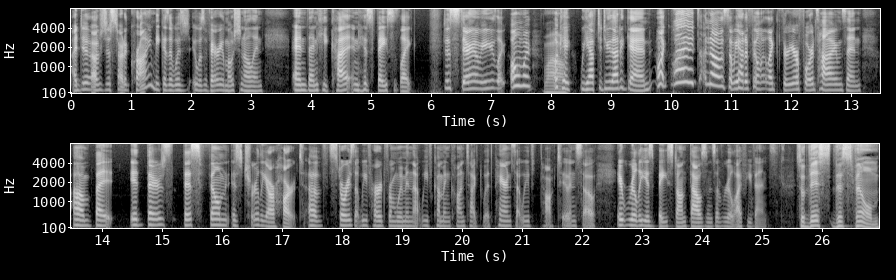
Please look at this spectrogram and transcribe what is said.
I did I was just started crying because it was it was very emotional and and then he cut and his face was like just staring at me. He's like, "Oh my, wow. okay, we have to do that again." I'm like, "What?" No, so we had to film it like three or four times, and um, but it there's this film is truly our heart of stories that we've heard from women that we've come in contact with, parents that we've talked to, and so it really is based on thousands of real life events. So this this film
